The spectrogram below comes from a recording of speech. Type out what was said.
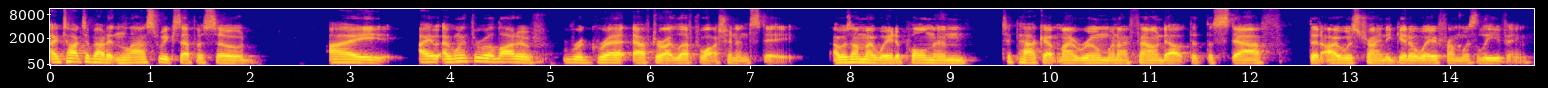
I talked about it in last week's episode. I, I I went through a lot of regret after I left Washington State. I was on my way to Pullman to pack up my room when I found out that the staff that I was trying to get away from was leaving,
